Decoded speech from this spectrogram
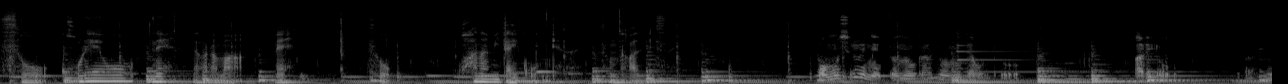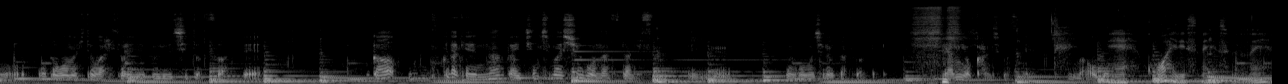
そう。これをねだからまあね。そう。お花見代行みたいなね。そんな感じですね。面白いネットの画像見たことあるよ。あの男の人が一人でブルーシート座ってが僕だけなんか一日前集合になってたんですっていうのが面白い画像だったけ？ど闇を感じますね。今思う、ね怖いですねそういうのね。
